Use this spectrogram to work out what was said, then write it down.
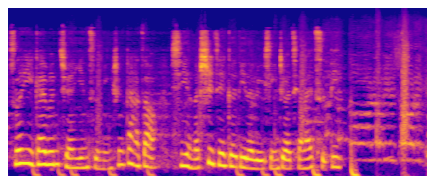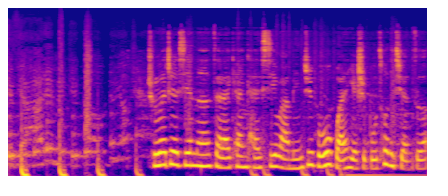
所以该温泉因此名声大噪，吸引了世界各地的旅行者前来此地。除了这些呢，再来看看西瓦民居博物馆也是不错的选择。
